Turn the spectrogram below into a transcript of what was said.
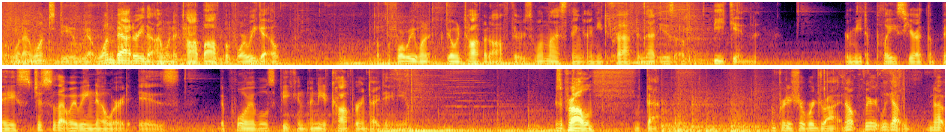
But what I want to do, we got one battery that I want to top off before we go. But before we want to go and top it off, there's one last thing I need to craft, and that is a beacon for me to place here at the base, just so that way we know where it is. Deployables, beacon. I need a copper and titanium. There's a problem with that. I'm pretty sure we're dry. Nope, we we got... No,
